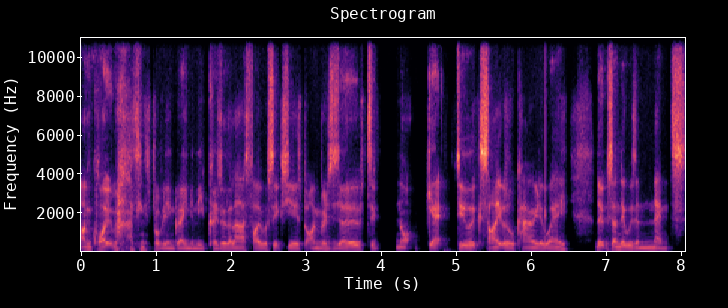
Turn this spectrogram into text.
I'm quite, I think it's probably ingrained in me because of the last five or six years, but I'm reserved to not get too excited or carried away. Look, Sunday was immense,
